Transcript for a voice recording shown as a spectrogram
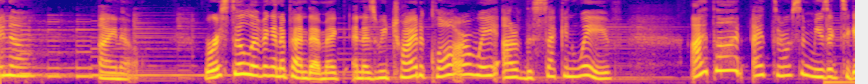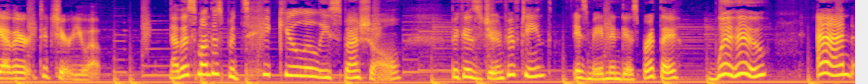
I know, I know. We're still living in a pandemic, and as we try to claw our way out of the second wave, I thought I'd throw some music together to cheer you up. Now, this month is particularly special because June 15th is Made in India's birthday. Woohoo! And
